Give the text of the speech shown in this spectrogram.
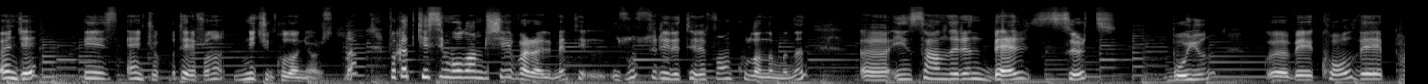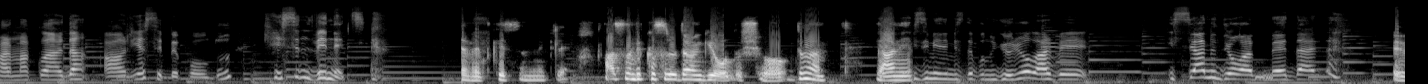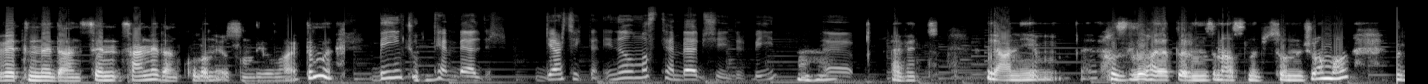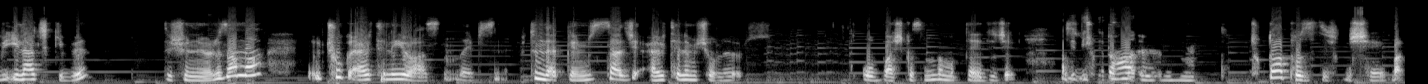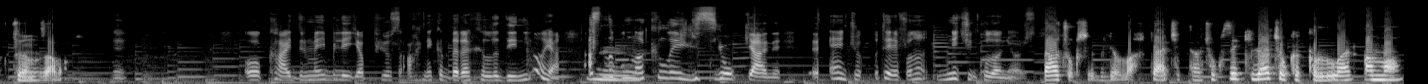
Önce biz en çok bu telefonu niçin kullanıyoruz da. Fakat kesim olan bir şey var Halime. Te- uzun süreli telefon kullanımının e, insanların bel, sırt, boyun e, ve kol ve parmaklarda ağrıya sebep olduğu kesin ve net. Evet kesinlikle. Aslında bir kısır döngü oluşuyor değil mi? Yani Bizim elimizde bunu görüyorlar ve isyan ediyorlar. Neden? Evet neden? Sen sen neden kullanıyorsun diyorlar değil mi? Beyin çok tembeldir. Gerçekten inanılmaz tembel bir şeydir beyin. Hı hı. Ee, Evet. Yani hızlı hayatlarımızın aslında bir sonucu ama bir ilaç gibi düşünüyoruz ama çok erteliyor aslında hepsini. Bütün dertlerimizi sadece ertelemiş oluyoruz. O başkasını da mutlu edecek. Aslında çok daha ım, çok daha pozitif bir şey baktığın zaman. O kaydırmayı bile yapıyorsa ah ne kadar akıllı deniyor ya. Aslında Hmm. bunun akılla ilgisi yok yani. Ee, En çok bu telefonu niçin kullanıyoruz? Daha çok şey biliyorlar. Gerçekten çok zekiler, çok akıllılar ama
